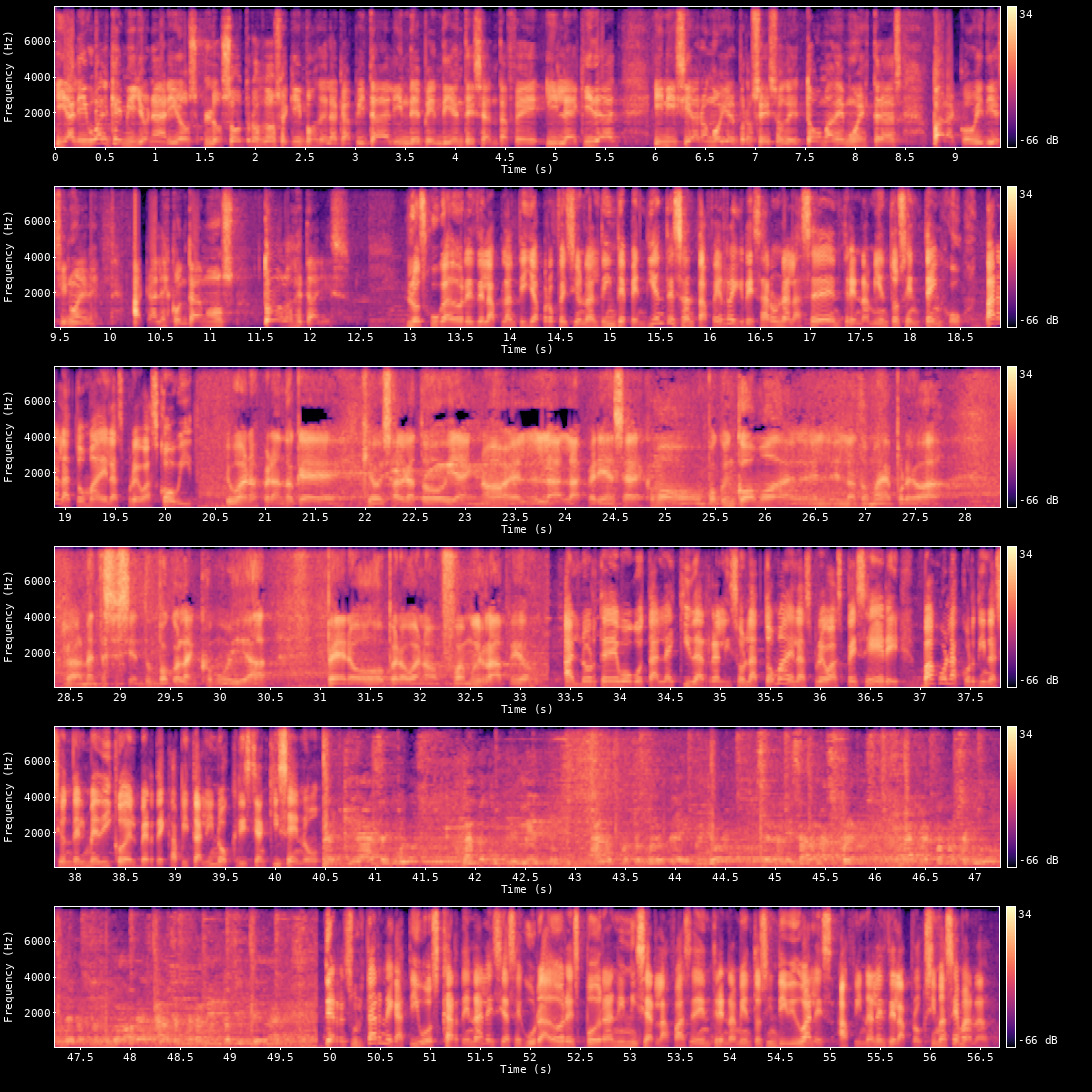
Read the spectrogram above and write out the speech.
Y al igual que Millonarios, los otros dos equipos de la capital, Independiente Santa Fe y La Equidad, iniciaron hoy el proceso de toma de muestras para COVID-19. Acá les contamos todos los detalles. Los jugadores de la plantilla profesional de Independiente Santa Fe regresaron a la sede de entrenamientos en Tenjo para la toma de las pruebas COVID. Y bueno, esperando que, que hoy salga todo bien, ¿no? la, la, experiencia es como un poco incómoda, el, la toma de pruebas realmente se siente un poco la incomodidad pero, pero bueno, fue muy rápido. Al norte de Bogotá, la Equidad realizó la toma de las pruebas PCR bajo la coordinación del médico del Verde Capitalino, Cristian Quiseno. La Equidad Seguros, dando cumplimiento a los protocolos de mayor, se realizaron las pruebas para el retorno seguro de nuestros jugadores a los entrenamientos individuales. De resultar negativos, cardenales y aseguradores podrán iniciar la fase de entrenamientos individuales a finales de la próxima semana.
